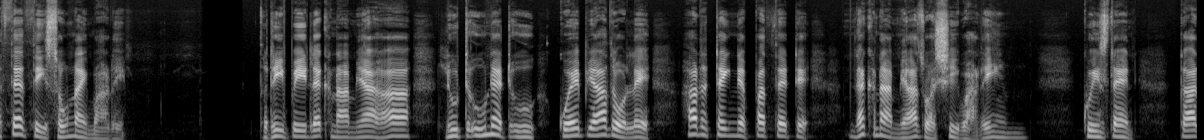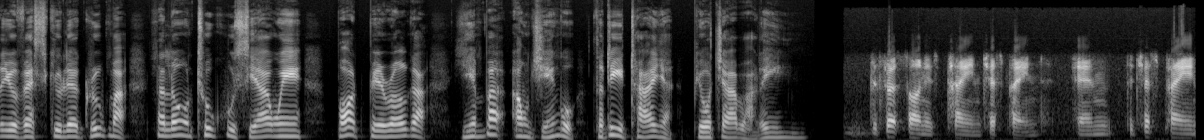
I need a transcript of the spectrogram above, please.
အသက်သေဆုံးနိုင်ပါတယ် သတိပေးလက္ခဏာများဟာလူတဦးနဲ့တဦးကွဲပြားတော်လဲ heart attack နဲ့ပတ်သက်တဲ့လက္ခဏာများစွာရှိပါတယ်။ Queensland Cardiovascular Group မှနှလုံးအထူးကုဆရာဝန် Bob Perrell ကရင်ပတ်အောင်ခြင်းကိုသတိထားရန်ပြောကြားပါတယ်။ The first sign is pain, chest pain, and the chest pain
